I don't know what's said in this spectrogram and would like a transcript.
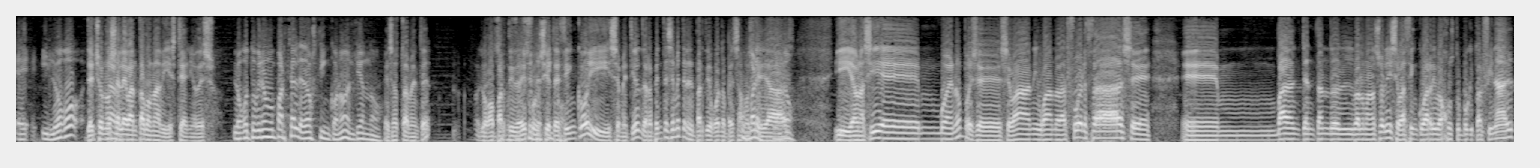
Eh, y luego. De hecho, no claro, se ha levantado nadie este año de eso. Luego tuvieron un parcial de 2-5, ¿no? Entiendo. Exactamente. Luego a partir de ahí un fue un 7-5. 7-5 y se metió. De repente se mete en el partido cuando pensamos Hombre, que ya... claro. Y aún así, eh, bueno, pues eh, se van igualando las fuerzas, eh, eh, va intentando el balonmano y se va 5 arriba justo un poquito al final,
